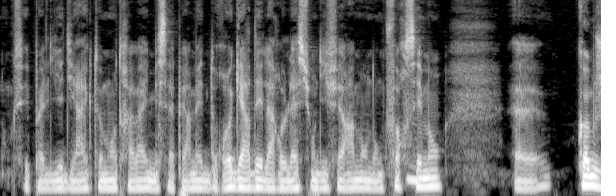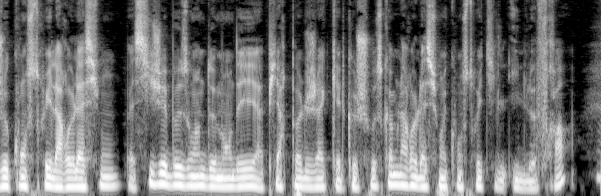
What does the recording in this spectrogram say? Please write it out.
Donc c'est pas lié directement au travail, mais ça permet de regarder la relation différemment. Donc forcément, euh, comme je construis la relation, bah, si j'ai besoin de demander à Pierre-Paul Jacques quelque chose, comme la relation est construite, il, il le fera. Mm.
